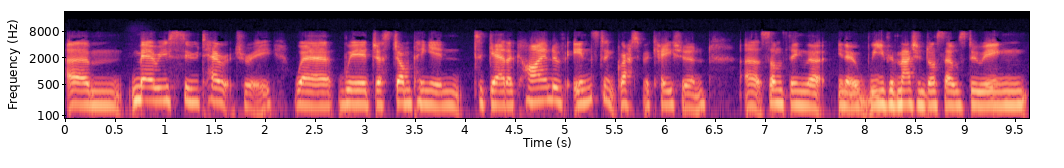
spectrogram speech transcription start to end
um, Mary Sue territory where we're just jumping in to get a kind of instant gratification, uh, something that you know we've imagined ourselves doing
